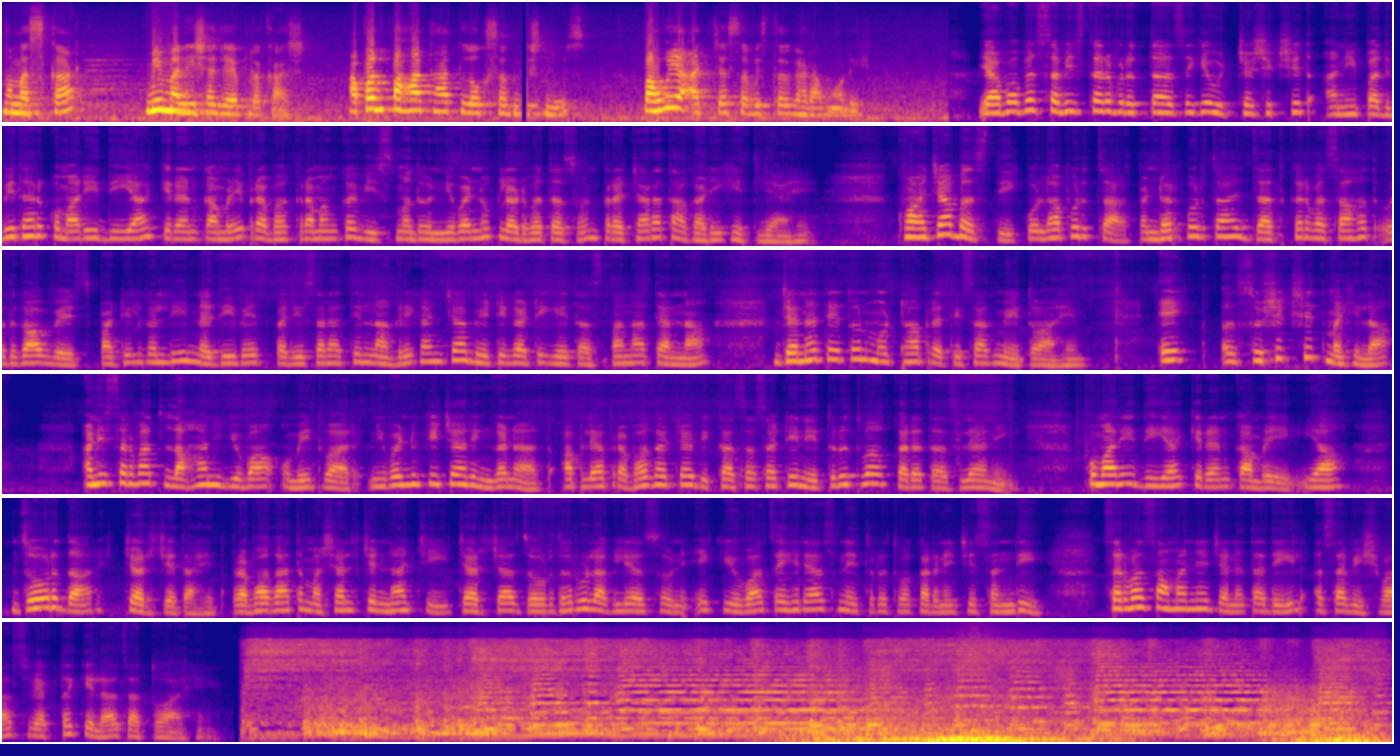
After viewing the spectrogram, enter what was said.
नमस्कार मी मनीषा जयप्रकाश. आपण पाहत आहात लोकसंदेश न्यूज. पाहूया आजच्या सविस्तर घडामोडी. याबाबत सविस्तर वृत्त असे की उच्च शिक्षित आणि पदवीधर कुमारी दिया किरण कांबळे प्रभाग क्रमांक वीसमधून निवडणूक लढवत असून प्रचारात आघाडी घेतली आहे. ख्वाजा बस्ती कोल्हापूरचा पंढरपूरचा जातकर वसाहत उदगाव वेस पाटील गल्ली नदी वेस परिसरातील नागरिकांच्या भेटीगाठी घेत असताना त्यांना जनतेतून मोठा प्रतिसाद मिळतो आहे. एक सुशिक्षित महिला आणि सर्वात लहान युवा उमेदवार निवडणुकीच्या रिंगणात आपल्या प्रभागाच्या विकासासाठी नेतृत्व करत असल्याने कुमारी दिया किरण कांबळे या जोरदार चर्चेत आहेत. प्रभागात मशाल चिन्हाची चर्चा जोर धरू लागली असून एक युवा चेहऱ्यास नेतृत्व करण्याची संधी सर्वसामान्य जनता देईल असा विश्वास व्यक्त केला जातो आहे.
